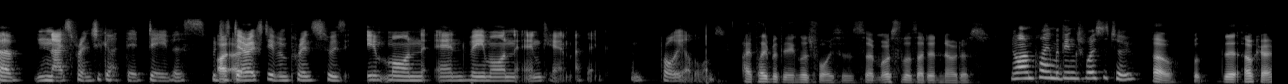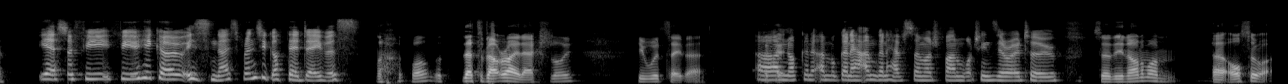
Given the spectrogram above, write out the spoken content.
a nice friend you got there, Davis, which is I- I- Derek Stephen Prince, who's Impmon and Veemon and Ken, I think, and probably other ones. I played with the English voices, so most of those I didn't notice. No, I'm playing with the English voices too. Oh, but the, okay. Yeah, so Fu- Fuyuhiko is nice friends you got there, Davis. well, that's, that's about right actually. He would say that. Uh, Okay. I'm not gonna. I'm gonna. I'm gonna have so much fun watching Zero Two. So the Anonymon uh, also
